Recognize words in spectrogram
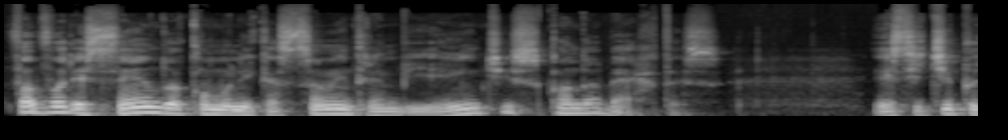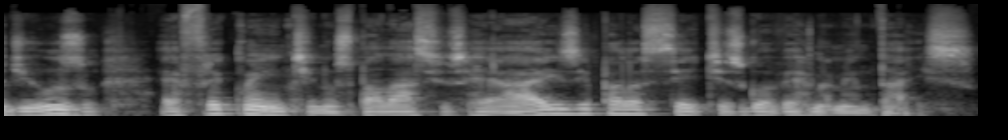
favorecendo a comunicação entre ambientes quando abertas. Esse tipo de uso é frequente nos palácios reais e palacetes governamentais.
